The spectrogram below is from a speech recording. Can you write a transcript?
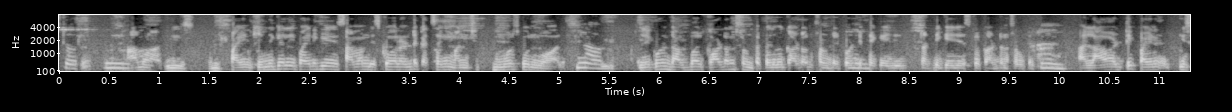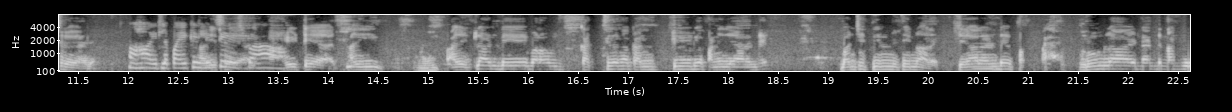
స్టోర్ ఆమె పైన కిందికి వెళ్ళి పైనకి సామాన్ తీసుకోవాలంటే ఖచ్చితంగా మంచి మోసుకొని పోవాలి. లేకుంటే డబ్బాలు కాటన్స్ ఉంటాయి. పెద్ద కాటన్స్ ఉంటాయి. Twenty five KG thirty KGs cottons ఉంటాయి. అలా కాబట్టి పైన ఇసిరేయాలి. ఇట్లా పైకి అది అది ఎట్లా అంటే మనం ఖచ్చితంగా కంటిన్యూ గా పని చేయాలంటే మంచి తిని తినాలి. తినాలంటే రూమ్లో ఏంటంటే నాకు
